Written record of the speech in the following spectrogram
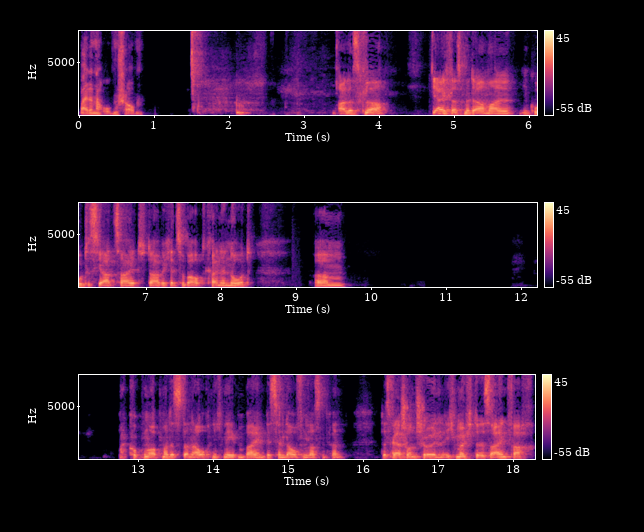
weiter nach oben schrauben. Alles klar. Ja, ich lasse mir da mal ein gutes Jahr Zeit. Da habe ich jetzt überhaupt keine Not. Ähm, mal gucken, ob man das dann auch nicht nebenbei ein bisschen laufen lassen kann. Das wäre schon schön. Ich möchte es einfach.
